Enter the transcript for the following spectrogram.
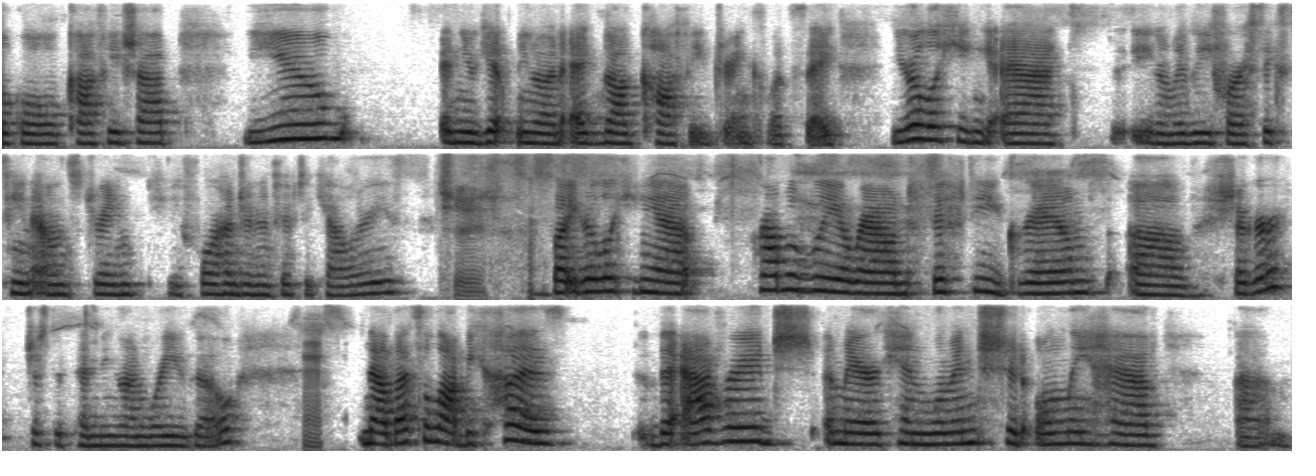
local coffee shop, you and you get you know an eggnog coffee drink, let's say, you're looking at you know maybe for a 16 ounce drink 450 calories Jeez. but you're looking at probably around 50 grams of sugar just depending on where you go Hmm. now that's a lot because the average american woman should only have um,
